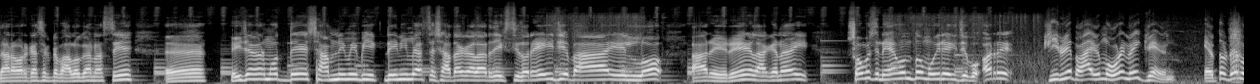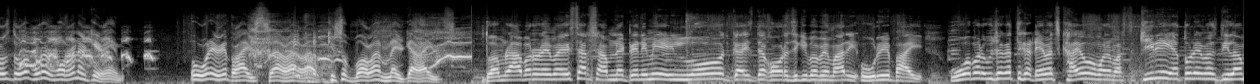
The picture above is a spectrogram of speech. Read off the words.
দাঁড়া আমার কাছে একটা ভালো গান আছে এই জায়গার মধ্যে সামনে মেবি একটা এনিমি আছে সাদা কালার দেখছি। ধর এই যে ভাই ল। আরে রে লাগে নাই। সমস্যা নেই এখন তো মইরাই যাব। আরে কি রে ভাই মরে নাই গেম এত ডেমস তো মরে মরে না গেম ওরে রে ভাই কিছু বলার নাই গাইস তো আমরা আবারও নেমে গেছি আর সামনে একটা নেমে এলো গাইস দেখো ওরা যে কীভাবে মারি। ওরে ভাই, ও আবার ওই জায়গা থেকে ড্যামেজ খায়ও আমার মারছে। কিরে এত ড্যামেজ দিলাম?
